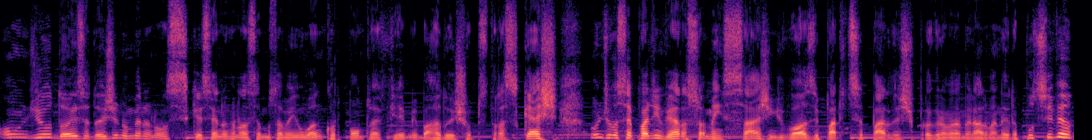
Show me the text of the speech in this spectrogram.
onde o 2 é 2 de número. Não se esquecendo que nós temos também o anchor.fm barra cash onde você pode enviar a sua mensagem de voz e participar deste programa da melhor maneira possível.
